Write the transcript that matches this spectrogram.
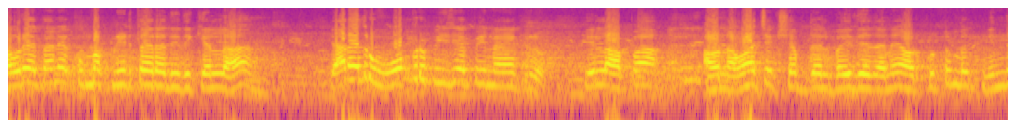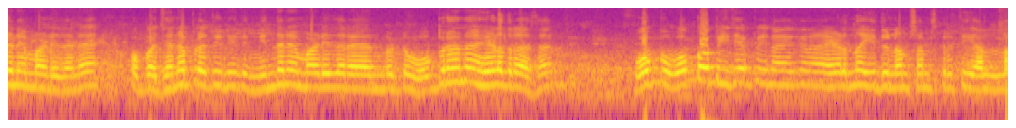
ಅವರೇ ತಾನೇ ಕುಮ್ಮಕ್ಕೆ ನೀಡ್ತಾ ಇರೋದು ಇದಕ್ಕೆಲ್ಲ? ಯಾರಾದರೂ ಒಬ್ಬರು ಬಿ ಜೆ ಪಿ ನಾಯಕರು, ಇಲ್ಲಪ್ಪ, ಅವ್ನ ಅವಾಚಕ ಶಬ್ದದಲ್ಲಿ ಬೈದಿದ್ದಾನೆ, ಅವ್ರ ಕುಟುಂಬಕ್ಕೆ ನಿಂದನೆ ಮಾಡಿದ್ದಾನೆ, ಒಬ್ಬ ಜನಪ್ರತಿನಿಧಿಗೆ ನಿಂದನೆ ಮಾಡಿದ್ದಾರೆ ಅಂದ್ಬಿಟ್ಟು ಒಬ್ಬರನ್ನ ಹೇಳಿದ್ರ ಸರ್? ಒಬ್ಬ ಒಬ್ಬ ಬಿ ಜೆ ಪಿ ನಾಯಕನ ಹೇಳ್ದ ಇದು ನಮ್ಮ ಸಂಸ್ಕೃತಿ ಅಲ್ಲ.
